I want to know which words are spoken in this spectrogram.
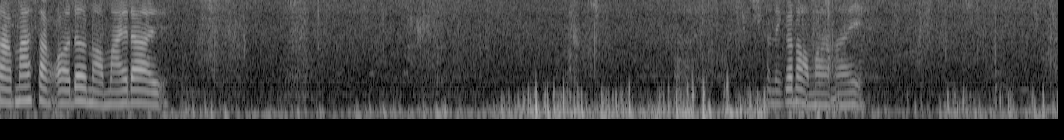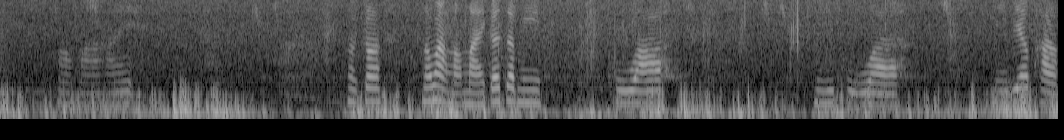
สามารถสั่งออเดอร์หน่อไม้ได้ อันนี้ก็หน่อไม้ หน่อไม้ แล้วก็ ระหว่างหน่อไม้ก็จะมีถั่วมีถั่วมีเบี้ยผัก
